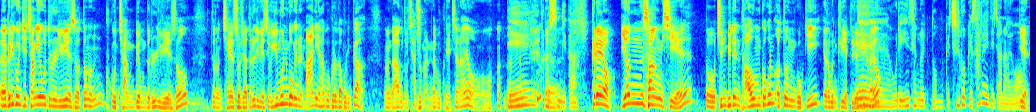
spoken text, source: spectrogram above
에, 그리고 이제 장애우들을 위해서 또는 그 장병들을 위해서 또는 재소자들을 위해서 유문 공연을 많이 하고 그러다 보니까 어, 나하고도 자주 만나고 그랬잖아요. 네, 그렇습니다. 그래요. 연상 씨의 또 준비된 다음 곡은 어떤 곡이 여러분 귀에 들려질까요? 네, 우리 인생을 너무 이렇게 즐겁게 살아야 되잖아요. 예.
